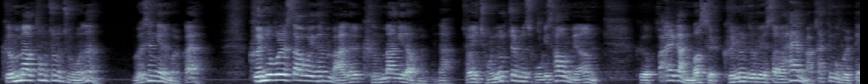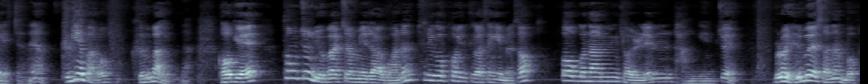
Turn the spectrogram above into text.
근막 통증 증후군은 왜 생기는 걸까요? 근육을 싸고 있는 막을 근막이라고 합니다. 저희 정육점에서 고기 사오면 그 빨간 muscle, 근육들을 싼 하얀 막 같은 거 볼 때가 있잖아요. 그게 바로 근막입니다. 거기에 통증 유발점이라고 하는 trigger point가 생기면서 뻐근함, 결림, 당김, 쬐. 물론 일부에서는 뭐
